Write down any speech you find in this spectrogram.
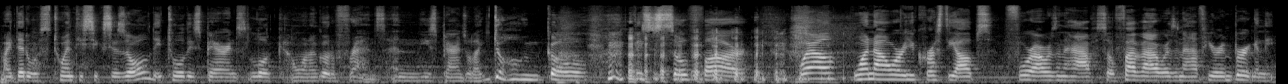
my dad was 26 years old. He told his parents, Look, I want to go to France. And his parents were like, Don't go. this is so far. well, one hour you cross the Alps, four hours and a half, so five hours and a half here in Burgundy.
